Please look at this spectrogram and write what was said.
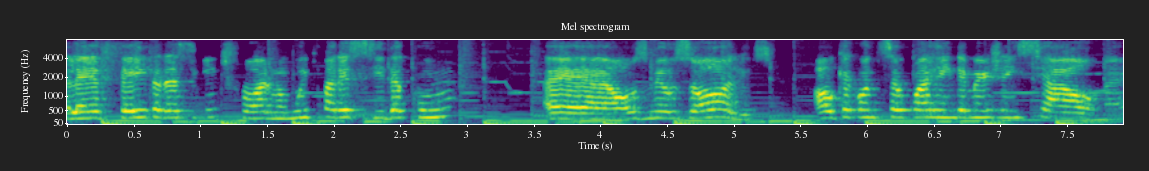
ela é feita da seguinte forma, muito parecida com, é, aos meus olhos, ao que aconteceu com a renda emergencial, né?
